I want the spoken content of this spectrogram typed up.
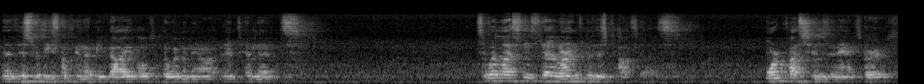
that this would be something that would be valuable to the women in attendance. So what lessons did I learn through this process? More questions than answers.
